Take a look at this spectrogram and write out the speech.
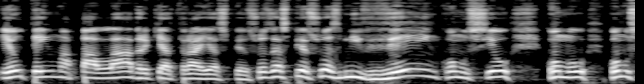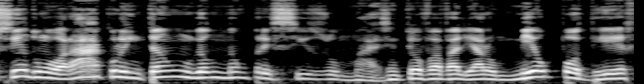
eu tenho uma palavra que atrai as pessoas, as pessoas me veem como se eu, como, como sendo um oráculo, então eu não preciso mais. Então eu vou avaliar o meu poder.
